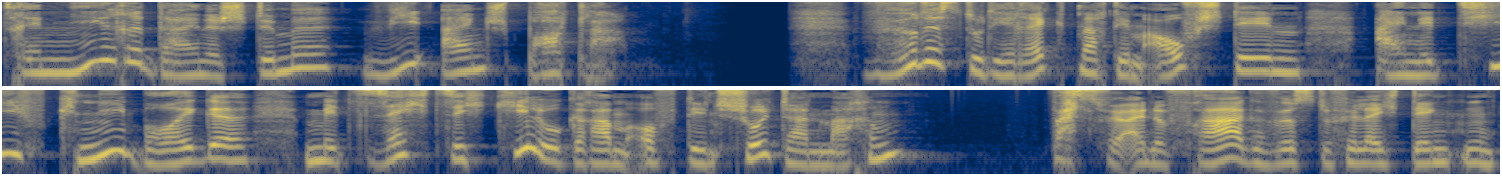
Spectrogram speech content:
Trainiere deine Stimme wie ein Sportler. Würdest du direkt nach dem Aufstehen eine Tiefkniebeuge mit 60 Kilogramm auf den Schultern machen? Was für eine Frage, wirst du vielleicht denken.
